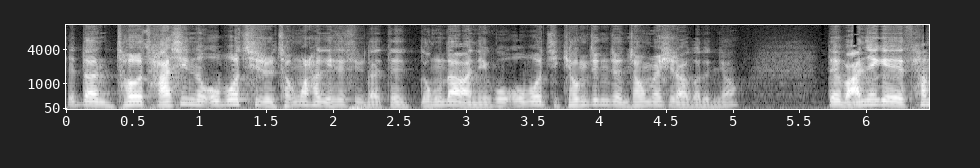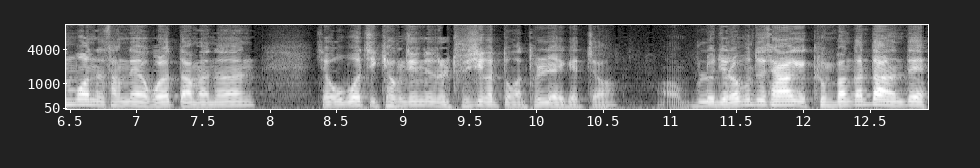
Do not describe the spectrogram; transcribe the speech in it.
일단 저 자신은 오버워치를 정말 하기 싫습니다. 근데 농담 아니고 오버워치 경쟁전 정말 싫어하거든요. 근데 만약에 3번을 상대가 걸렸다면은 제가 오버워치 경쟁전을 2시간 동안 돌려야겠죠. 어, 물론 여러분들 생각에 금방 간다는데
